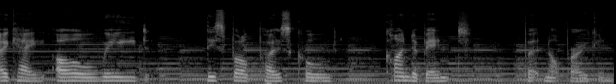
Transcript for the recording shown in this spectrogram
Okay i'll read this blog post called Kinda Bent but Not Broken.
